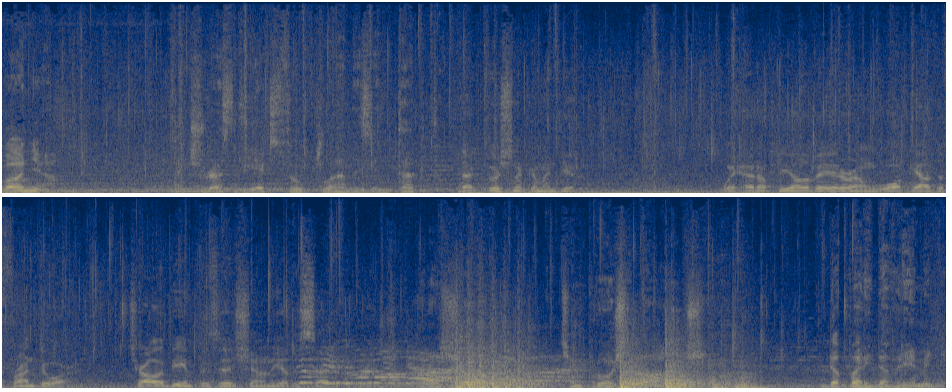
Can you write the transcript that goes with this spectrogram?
Vanya, I trust the exfil plan is intact. Так точно, командир. We head up the elevator and walk out the front door. Charlie be in position on the other side of the bridge. Хорошо. Чем проще, тем лучше. До поры до времени.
